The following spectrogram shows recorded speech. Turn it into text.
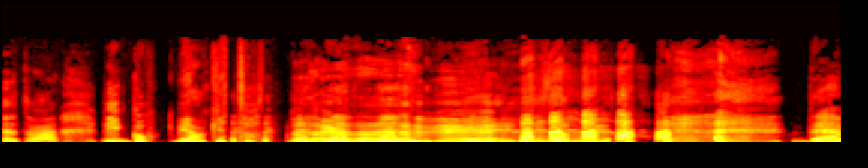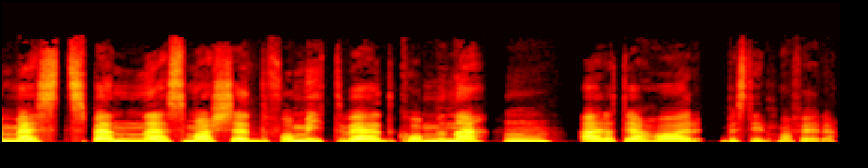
Vet du hva? Vi, går, vi har ikke tatt det i dag. Altså. Det høres ikke sånn ut. Det mest spennende som har skjedd for mitt vedkommende, Mm. er at jeg har bestilt meg ferie.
